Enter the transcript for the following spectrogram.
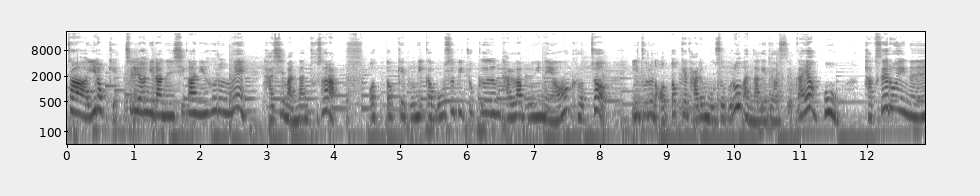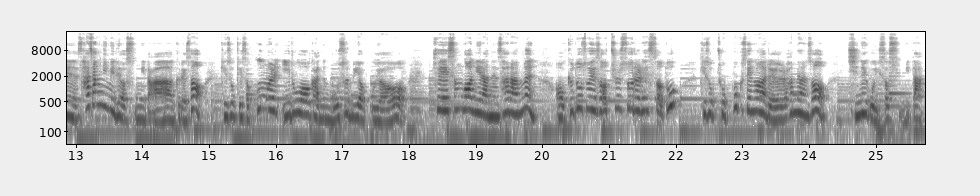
자, 이렇게 7년이라는 시간이 흐른 후에 다시 만난 두 사람. 어떻게 보니까 모습이 조금 달라 보이네요. 그렇죠? 이 둘은 어떻게 다른 모습으로 만나게 되었을까요? 오, 박세로이는 사장님이 되었습니다. 그래서 계속해서 꿈을 이루어가는 모습이었고요. 최승건이라는 사람은 어, 교도소에서 출소를 했어도 계속 조폭 생활을 하면서 지내고 있었습니다.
